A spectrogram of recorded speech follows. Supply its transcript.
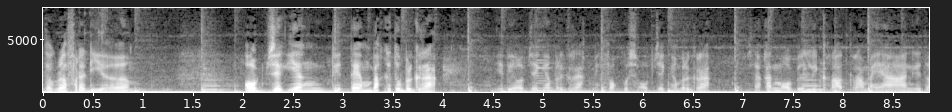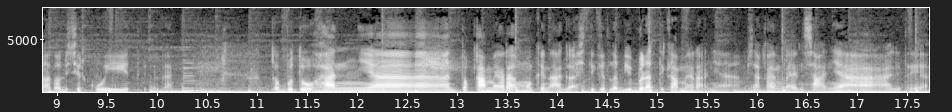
Fotografernya diem objek yang ditembak itu bergerak. Jadi objeknya bergerak nih fokus objeknya bergerak. Misalkan mobil di crowd keramaian gitu atau di sirkuit gitu kan. Kebutuhannya untuk kamera mungkin agak sedikit lebih berat di kameranya. Misalkan lensanya gitu ya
